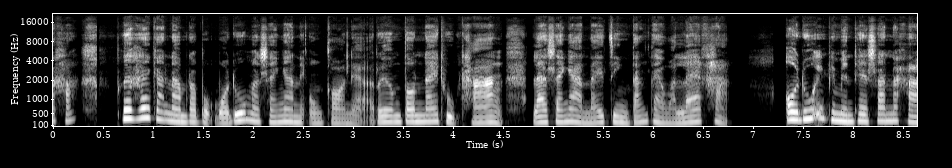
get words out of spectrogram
นะคะ เพื่อให้การนำระบบ Odoo มาใช้งานในองค์กรเนี่ยเริ่มต้นได้ถูกทาง และใช้งานได้จริงตั้งแต่วันแรกค่ะ Odoo Implementation นะคะ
